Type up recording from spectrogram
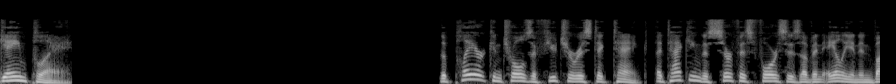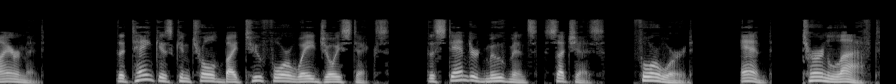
Gameplay The player controls a futuristic tank, attacking the surface forces of an alien environment. The tank is controlled by two four-way joysticks. The standard movements, such as forward and turn left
